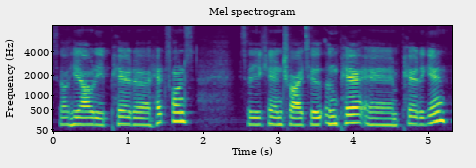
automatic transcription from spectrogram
So here I already paired the headphones. So you can try to unpair and pair it again.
